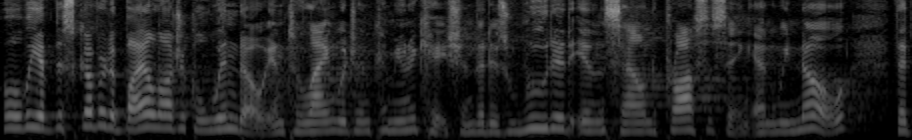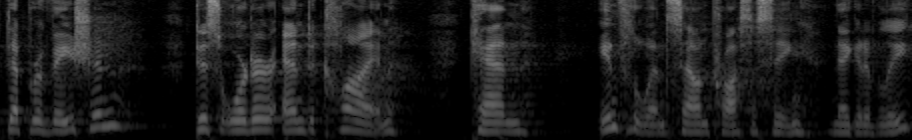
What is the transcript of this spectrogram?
Well, we have discovered a biological window into language and communication that is rooted in sound processing, and we know that deprivation, disorder, and decline can influence sound processing negatively.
